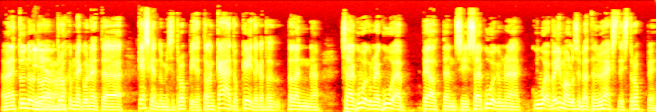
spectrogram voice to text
aga need tunduvad Jaa. olevat rohkem nagu need äh, keskendumise tropid, et tal on käed okeid, aga ta, tal on saja kuuekümne kuue pealt on siis saja kuuekümne kuue võimaluse pealt on üheksateist troppi.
